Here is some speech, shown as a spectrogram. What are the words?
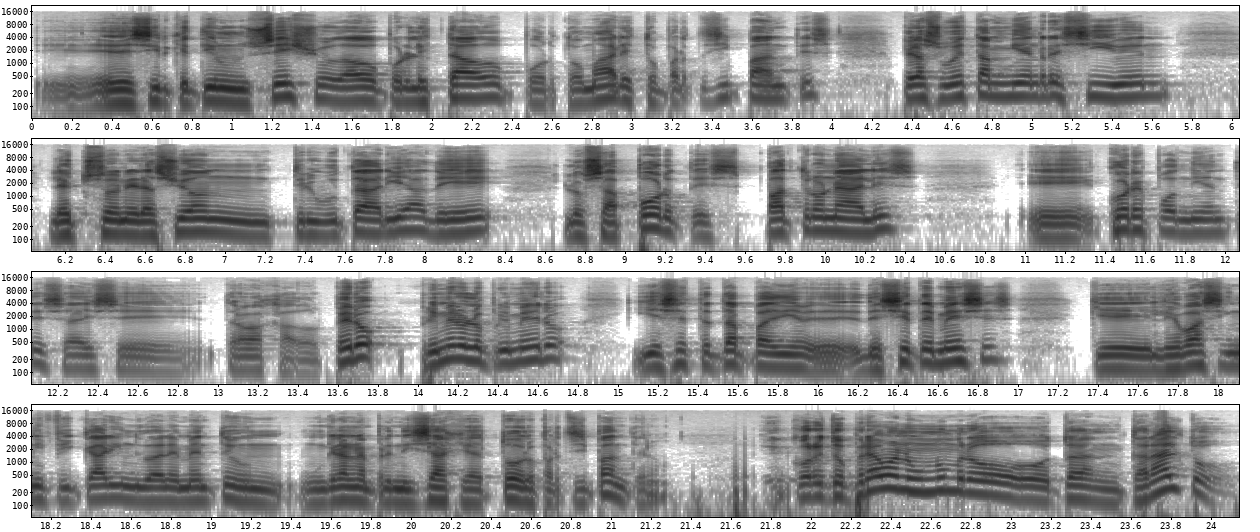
eh, es decir, que tienen un sello dado por el Estado por tomar estos participantes, pero a su vez también reciben la exoneración tributaria de los aportes patronales eh, correspondientes a ese trabajador. Pero primero lo primero, y es esta etapa de, siete meses que les va a significar indudablemente un, gran aprendizaje a todos los participantes. Eh, ¿Correcto? ¿Esperaban un número tan, tan alto?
